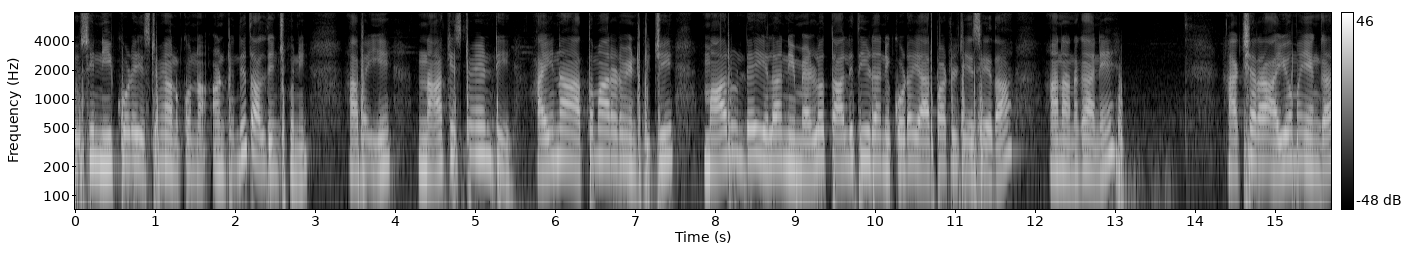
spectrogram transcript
చూసి నీకు కూడా ఇష్టమే అనుకున్నా అంటుంది తలదించుకుని. అబ్బాయి నాకు ఇష్టం ఏంటి? అయినా అత్త మారడం ఏంటి బుజ్జి? మారుంటే ఇలా నీ మెళ్ళో తాలి తీయడానికి కూడా ఏర్పాట్లు చేసేదా? అని అనగానే అక్షర అయోమయంగా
